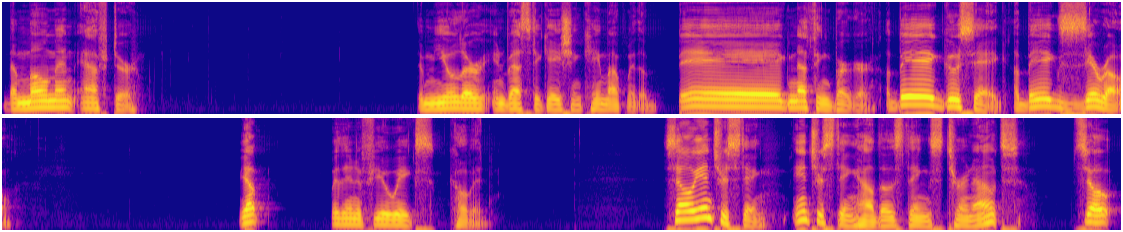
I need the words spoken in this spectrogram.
The moment after the Mueller investigation came up with a big nothing burger, a big goose egg, a big zero. Yep, within a few weeks, COVID. So interesting, interesting how those things turn out. So,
